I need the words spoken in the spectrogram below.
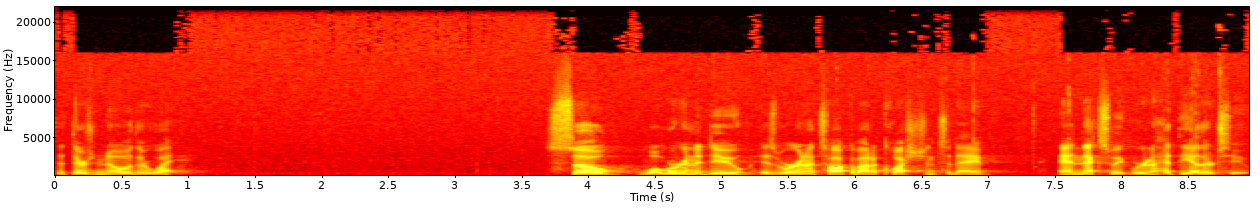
that there's no other way. So, what we're going to do is we're going to talk about a question today. And next week, we're going to hit the other two.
